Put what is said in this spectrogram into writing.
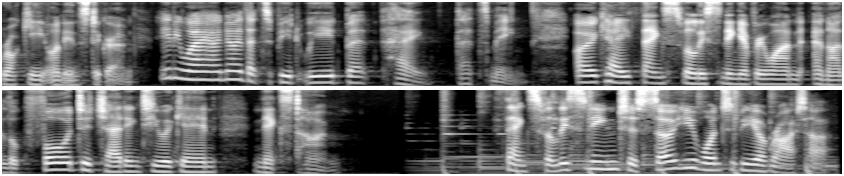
Rocky on Instagram. Anyway, I know that's a bit weird, but hey, that's me. Okay, thanks for listening, everyone, and I look forward to chatting to you again next time. Thanks for listening to So You Want to Be a Writer.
